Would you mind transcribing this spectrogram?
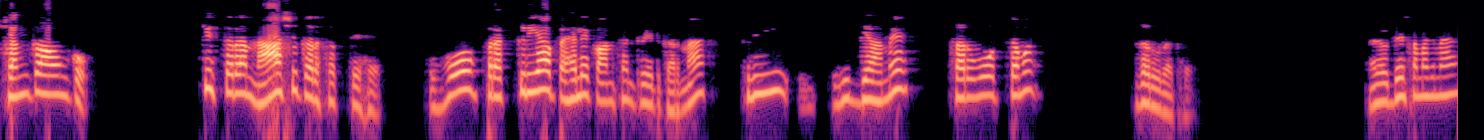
शंकाओं को किस तरह नाश कर सकते हैं, वो प्रक्रिया पहले कंसंट्रेट करना श्री विद्या में सर्वोत्तम ज़रूरत है। मेरे उद्देश्य समझ में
